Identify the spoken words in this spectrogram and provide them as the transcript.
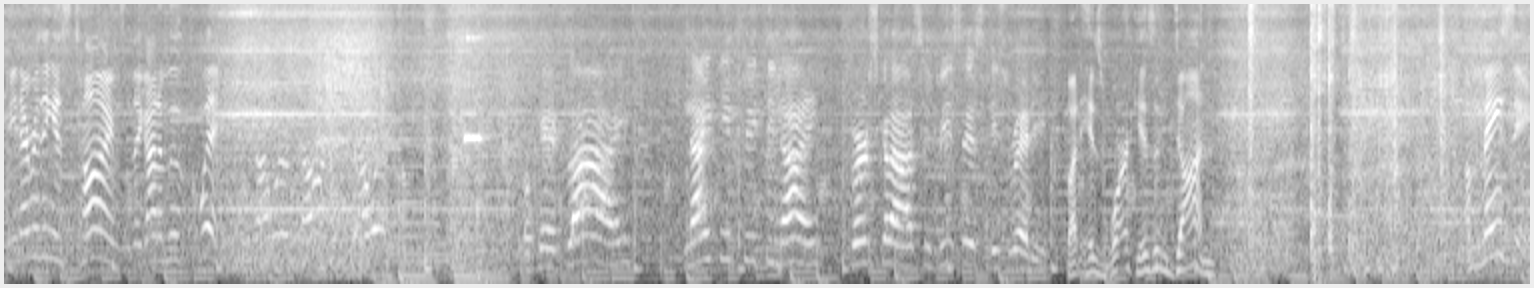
I mean, everything is timed, so they gotta move quick. Tower, tower, tower. Okay, fly 1959, first class in business is ready. But his work isn't done. Amazing!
